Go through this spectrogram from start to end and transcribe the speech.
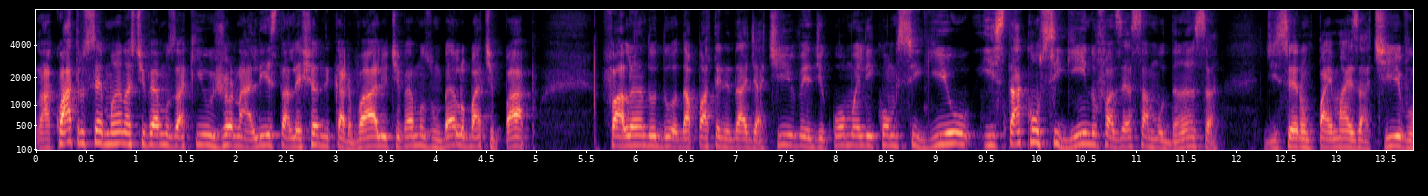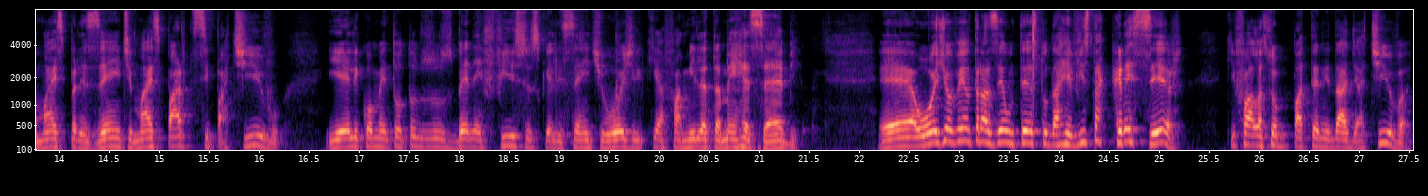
há quatro semanas tivemos aqui o jornalista Alexandre Carvalho, tivemos um belo bate-papo falando do, da paternidade ativa e de como ele conseguiu e está conseguindo fazer essa mudança de ser um pai mais ativo, mais presente, mais participativo. E ele comentou todos os benefícios que ele sente hoje e que a família também recebe. É, hoje eu venho trazer um texto da revista Crescer, que fala sobre paternidade ativa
